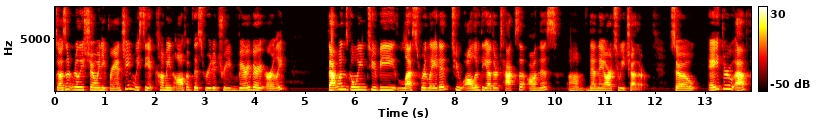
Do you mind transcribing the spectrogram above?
doesn't really show any branching. We see it coming off of this rooted tree very, very early. That one's going to be less related to all of the other taxa on this um, than they are to each other. So A through F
